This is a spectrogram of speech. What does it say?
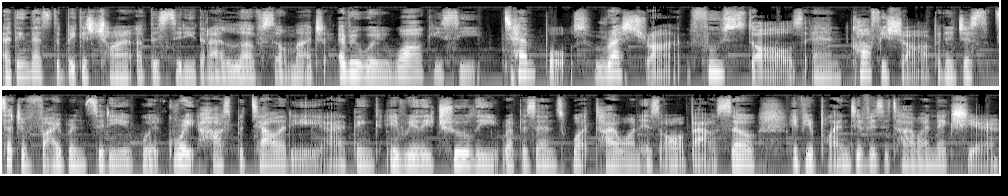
I think that's the biggest charm of the city that I love so much. Everywhere you walk, you see temples, restaurants, food stalls, and coffee shop. And it's just such a vibrant city with great hospitality. I think it really truly represents what Taiwan is all about. So if you're planning to visit Taiwan next year,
